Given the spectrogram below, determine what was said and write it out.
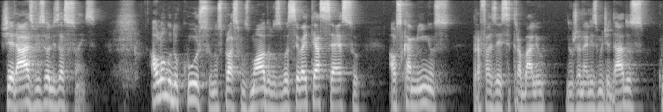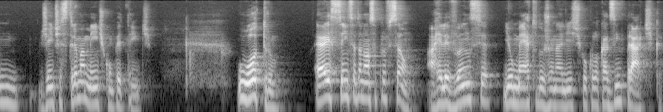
gerar as visualizações. Ao longo do curso, nos próximos módulos, você vai ter acesso aos caminhos para fazer esse trabalho no jornalismo de dados com gente extremamente competente. O outro é a essência da nossa profissão, a relevância e o método jornalístico colocados em prática,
